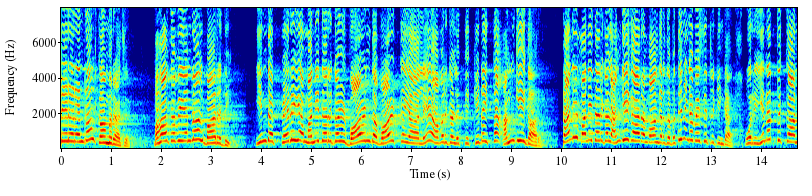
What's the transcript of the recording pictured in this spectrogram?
வீரர் என்றால் காமராஜர். மகாகவி என்றால் பாரதி. இந்த பெரிய மனிதர்கள் வாழ்ந்த வாழ்க்கையாலே அவர்களுக்கு கிடைத்த அங்கீகாரம். தனி மனிதர்கள் அங்கீகாரம் வாங்குறத பத்தி நீங்க பேசிட்டு இருக்கீங்க. ஒரு இனத்துக்கான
